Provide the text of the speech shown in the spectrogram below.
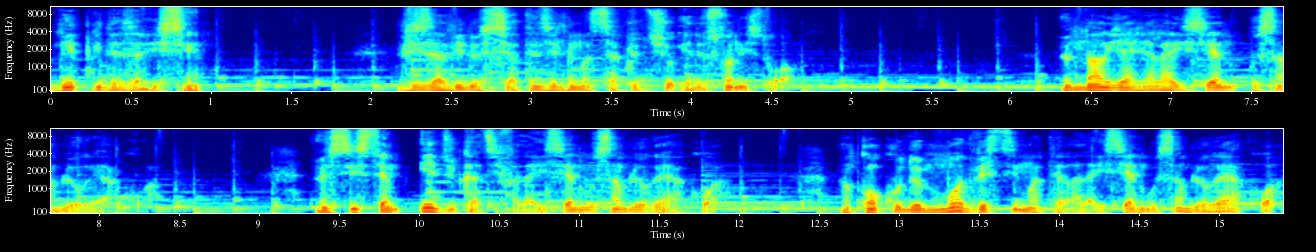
Mépris des Haïtiens vis-à-vis de certains éléments de sa culture et de son histoire. Un mariage à l'haïtienne ressemblerait à quoi? Un système éducatif à l'haïtienne ressemblerait à quoi? Un concours de mode vestimentaire à l'haïtienne ressemblerait à quoi?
